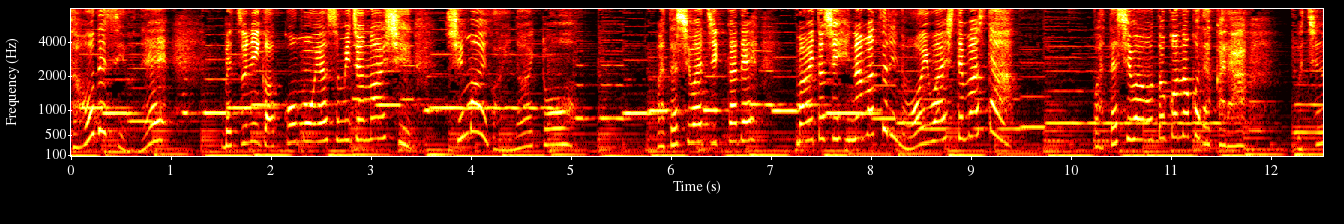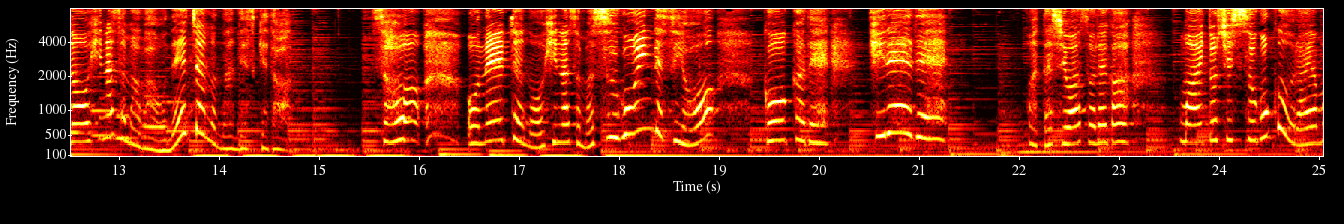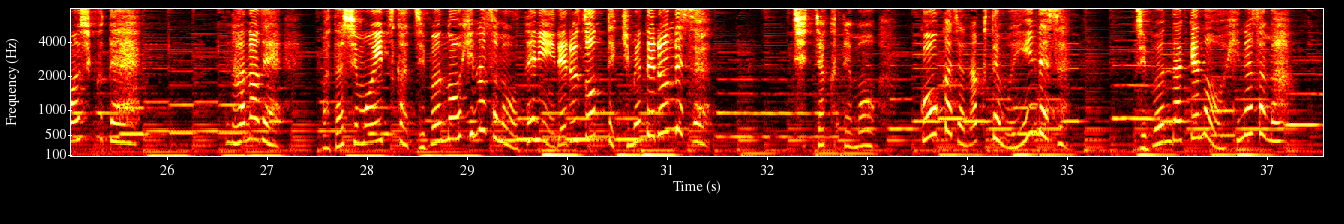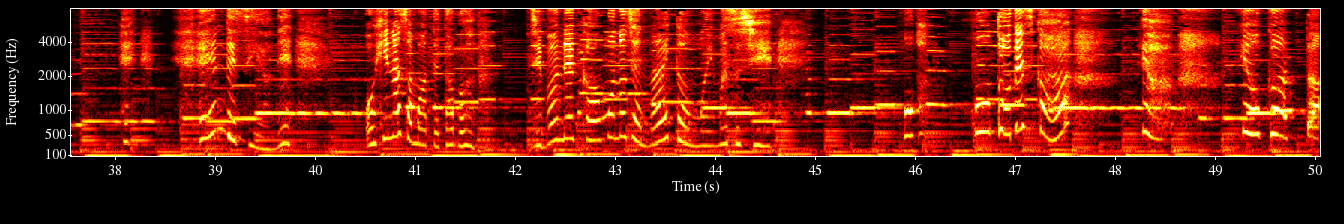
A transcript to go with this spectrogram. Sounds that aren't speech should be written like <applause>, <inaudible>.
そうですよね。別に学校もお休みじゃないし姉妹がいないと。私は実家で毎年ひな祭りのお祝いしてました。私は男の子だからうちのおひな様はお姉ちゃんのなんですけど。そうお姉ちゃんのおひな様すごいんですよ。豪華で綺麗で。私はそれが毎年すごく羨ましくて。なので私もいつか自分のおひな様を手に入れるぞって決めてるんです。ちっちゃくても豪華じゃなくてもいいんです。自分だけのおひな様。へ変ですよね。おひな様って多分自分で買うものじゃないと思いますし。お本当ですか？よよかった。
